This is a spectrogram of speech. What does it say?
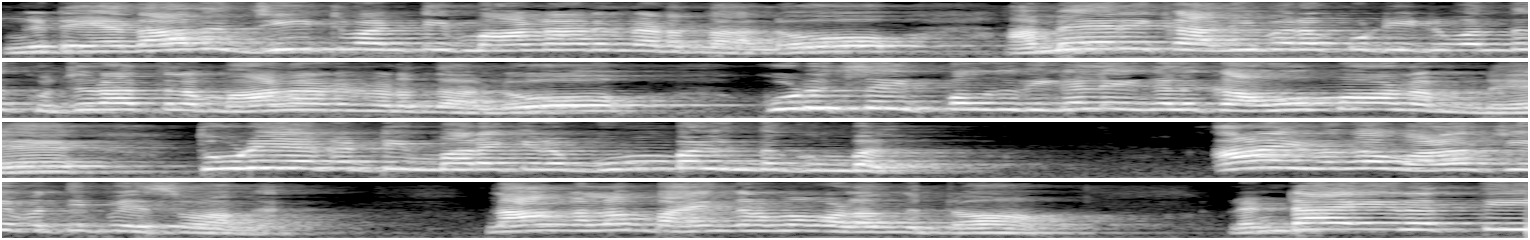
இங்கிட்ட ஏதாவது ஜி டுவெண்ட்டி மாநாடு நடந்தாலோ அமெரிக்க அதிபரை கூட்டிட்டு வந்து குஜராத்தில் மாநாடு நடந்தாலோ குடிசை பகுதிகள் எங்களுக்கு அவமானம்னு துணியை கட்டி மறைக்கிற கும்பல் இந்த கும்பல். ஆனால் இவங்க வளர்ச்சியை பற்றி பேசுவாங்க. நாங்கெல்லாம் பயங்கரமாக வளர்ந்துட்டோம். ரெண்டாயிரத்தி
